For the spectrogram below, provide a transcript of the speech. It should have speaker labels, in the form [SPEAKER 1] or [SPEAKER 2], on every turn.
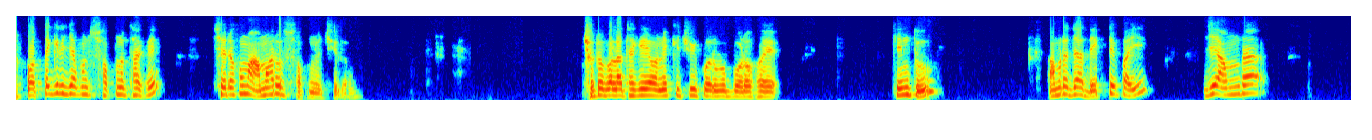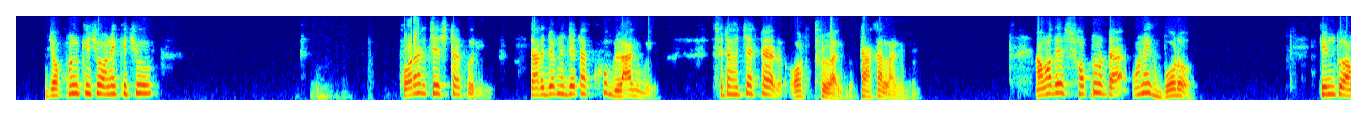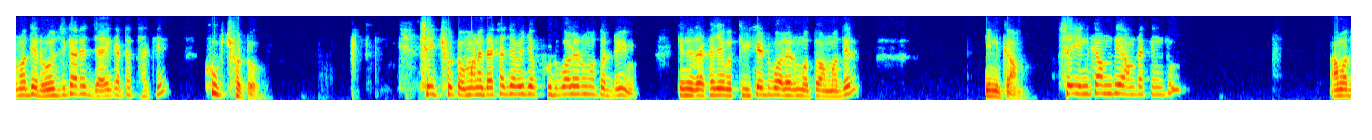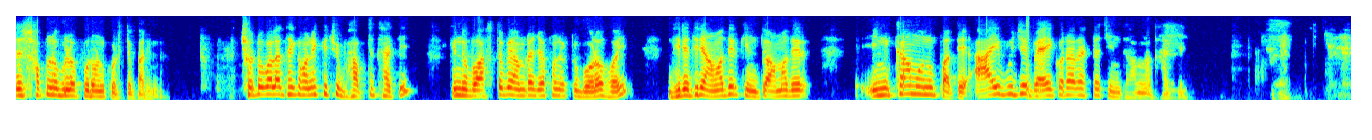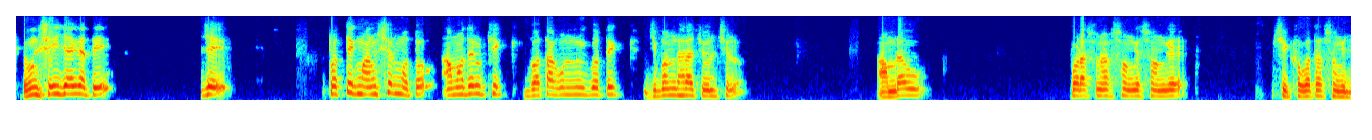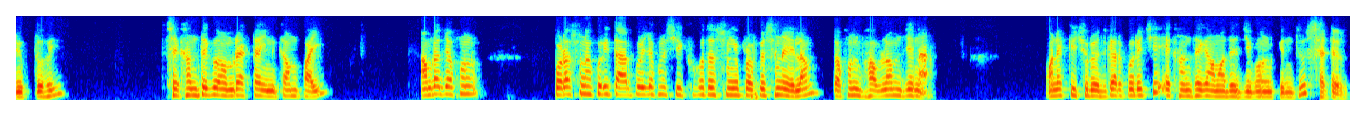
[SPEAKER 1] প্রত্যেকেরই যেমন স্বপ্ন থাকে, সেরকম আমারও স্বপ্ন ছিল। ছোটবেলা থেকে অনেক কিছুই করব বড় হয়ে। কিন্তু আমরা যা দেখতে পাই, যে আমরা যখন কিছু, অনেক কিছু করার চেষ্টা করি, তার জন্য যেটা খুব লাগবে, সেটা হচ্ছে একটা অর্থ লাগবে, টাকা লাগবে। আমাদের স্বপ্নটা অনেক বড়, কিন্তু আমাদের রোজগারের জায়গাটা থাকে খুব ছোট। সেই ছোট মানে দেখা যাবে যে ফুটবলের মতো ড্রিম, কিন্তু দেখা যাবে ক্রিকেট বলের মতো আমাদের ইনকাম সেই ইনকাম দিয়ে আমরা কিন্তু আমাদের স্বপ্নগুলো পূরণ করতে পারি না। ছোটবেলা থেকে অনেক কিছু ভাবতে থাকি, কিন্তু বাস্তবে আমরা যখন একটু বড় হই, ধীরে ধীরে আমাদের কিন্তু আমাদের ইনকাম অনুপাতে আয় বুঝে ব্যয় করার একটা চিন্তা ভাবনা থাকে। এবং সেই জায়গাতে যে প্রত্যেক মানুষের মতো আমাদেরও ঠিক গতানুগতিক জীবনধারা চলছিল। আমরাও পড়াশোনার সঙ্গে সঙ্গে, শিক্ষকতার সঙ্গে যুক্ত হই। সেখান থেকেও আমরা একটা ইনকাম পাই। আমরা যখন পড়াশোনা করি, তারপরে যখন শিক্ষকতার সঙ্গে প্রফেশনে এলাম, তখন ভাবলাম যে না, অনেক কিছু রোজগার করেছি, এখান থেকে আমাদের জীবন কিন্তু সেটেল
